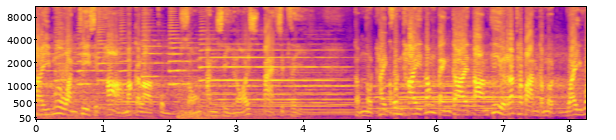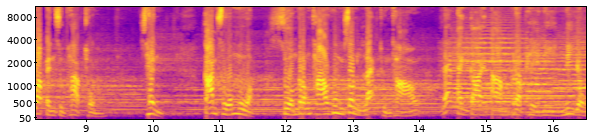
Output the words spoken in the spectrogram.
ทยเมื่อวันที่ 15 มกราคม 2484 กำหนดให้คนไทยต้องแต่งกายตามที่รัฐบาลกำหนดไว้ว่าเป็นสุภาพชน เช่น การสวมหมวก สวมรองเท้าหุ้มส้นและถุงเท้า และแต่งกายตามประเพณีนิยม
